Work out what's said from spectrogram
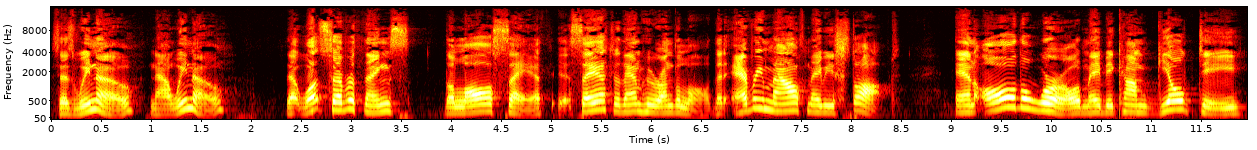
Says, We know, now we know, that whatsoever things the law saith, it saith to them who are under the law, that every mouth may be stopped, and all the world may become guilty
